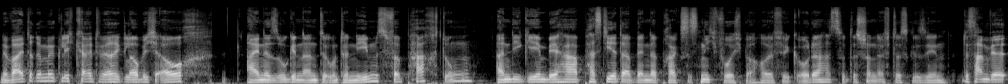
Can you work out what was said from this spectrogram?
Eine weitere Möglichkeit wäre, glaube ich, auch eine sogenannte Unternehmensverpachtung an die GmbH. Passiert aber in der Praxis nicht furchtbar häufig, oder? Hast du das schon öfters gesehen? Das haben wir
